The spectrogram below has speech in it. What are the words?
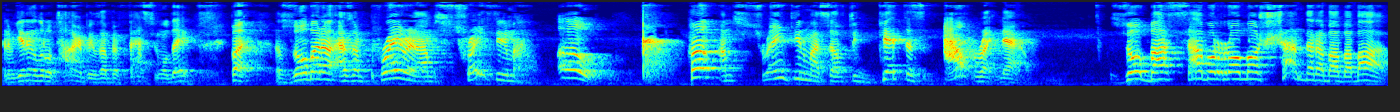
and I'm getting a little tired because I've been fasting all day. But Zobara, as I'm praying right now, I'm strengthening my oh, huh, I'm strengthening myself to get this out right now. Zoba saboromo shandara bababa.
